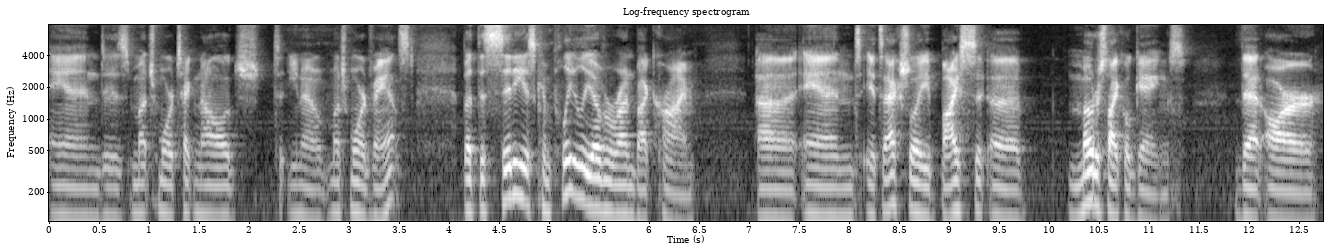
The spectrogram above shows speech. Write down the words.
and is much more technology, you know, much more advanced. But the city is completely overrun by crime, uh, and it's actually bicy- uh, motorcycle gangs that are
